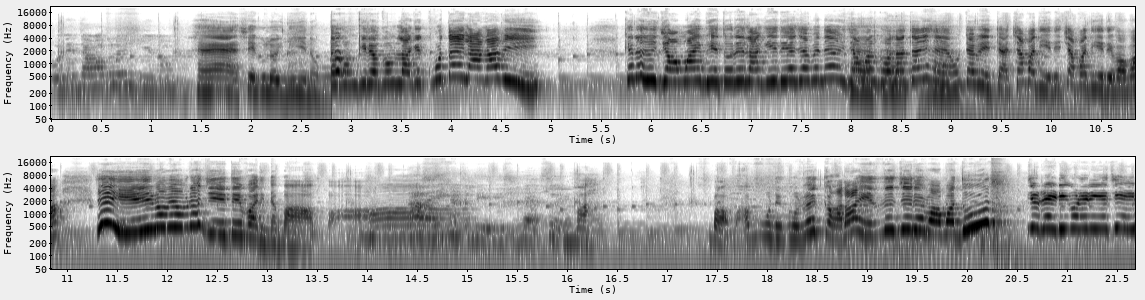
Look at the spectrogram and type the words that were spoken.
বোনের জামাগুলোই নিয়ে নাও। না হ্যাঁ সেগুলোই নিয়ে নেব। এরকম কীরকম লাগে কোথায় লাগাবি? কেন ওই জামাই ভেতরে লাগিয়ে দেওয়া যাবে না ওই জামার গলাটাই হ্যাঁ, গলাটায় হ্যাঁ হ্যাঁ। ওটা বেটা চাপা দিয়ে দে চাপা দিয়ে দে বাবা এই এইভাবে আমরা যেতে পারি না বাবা হয়ে। বাহ। বাবা মনে করবে কারা এসেছে রে বাবা দূর রেডি করে নিয়েছি এই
